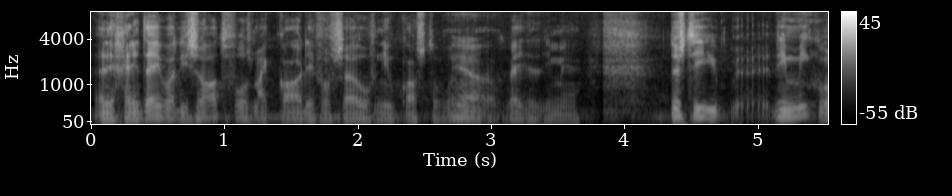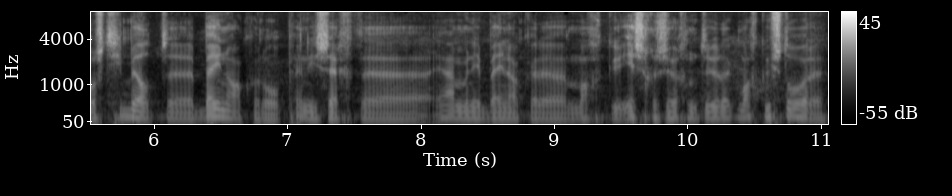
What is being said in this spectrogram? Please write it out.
En ik geen idee waar hij zat, volgens mij Cardiff of zo, of Newcastle, Ja. ik weet het niet meer. Dus die, die Mikos, die belt eh Beenhakker op en die zegt, ja meneer Beenhakker, eh, mag ik u, is gezucht natuurlijk, mag ik u storen?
